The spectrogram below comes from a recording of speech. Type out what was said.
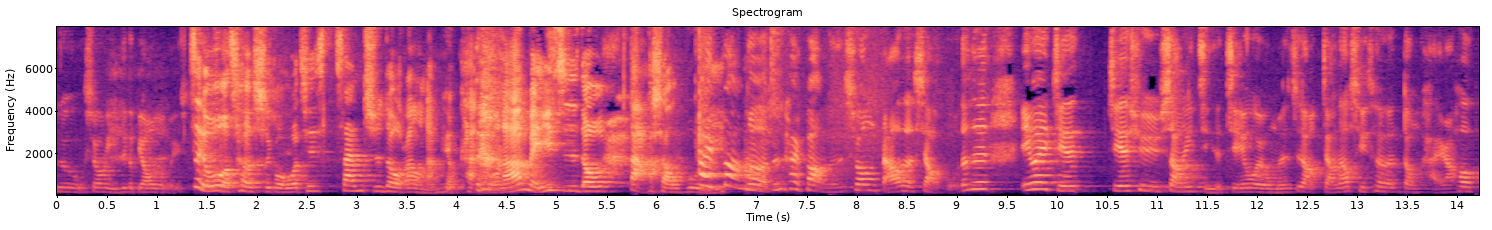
就是我希望以这个标准为主。这个我有测试过，我其实三支都有让我男朋友看过，然后每一支都大笑不已。太棒了，真是太棒了！希望达到的效果。但是因为接接续上一集的结尾，我们讲讲到西侧跟东海，然后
